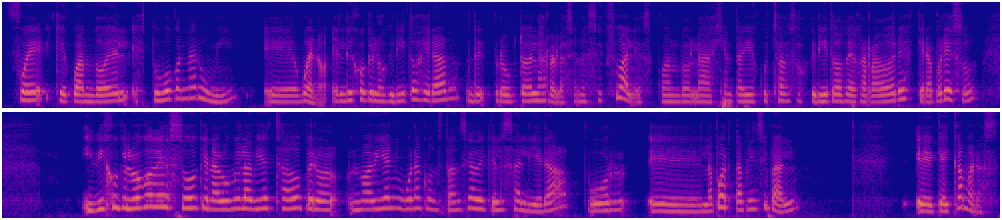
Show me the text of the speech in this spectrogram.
fue que cuando él estuvo con Narumi, eh, bueno, él dijo que los gritos eran de, producto de las relaciones sexuales, cuando la gente había escuchado esos gritos desgarradores, que era por eso. Y dijo que luego de eso, que Narumi lo había echado, pero no había ninguna constancia de que él saliera por eh, la puerta principal, eh, que hay cámaras.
